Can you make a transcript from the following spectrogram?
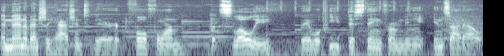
and then eventually hatch into their full form, but slowly they will eat this thing from the inside out.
